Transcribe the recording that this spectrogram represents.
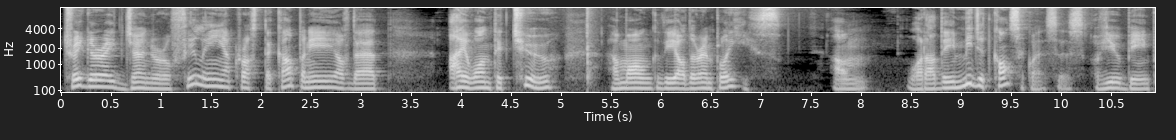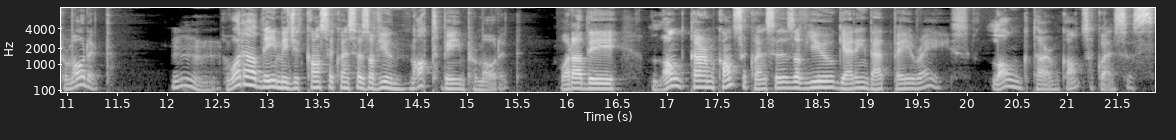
trigger a general feeling across the company of that I wanted to among the other employees. Um, what are the immediate consequences of you being promoted? Hmm. What are the immediate consequences of you not being promoted? What are the long term consequences of you getting that pay raise? Long term consequences.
